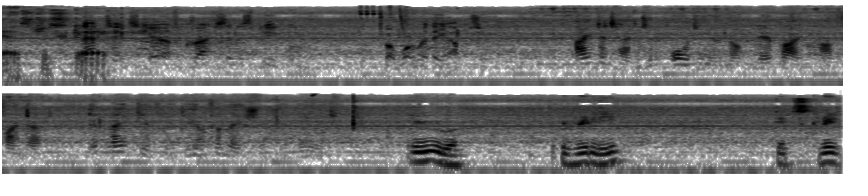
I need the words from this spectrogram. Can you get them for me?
Yeah, it's just uh, That takes care of Cracks and his people. But what were they up to? I detect an audio log nearby, Pathfinder. It may give you the information you need. Ooh, really? It's great.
